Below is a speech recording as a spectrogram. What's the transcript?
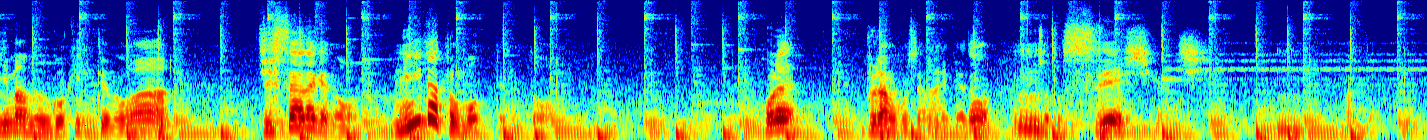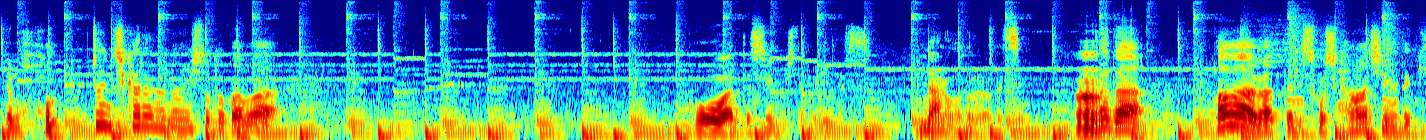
今の動きっていうのは実際だけど2だと思ってるとこれブランコじゃないけど、うん。ちょっとスエしがち。うん。待って。でも本当に力がない人とかはこうやってスイングしてもいいです。なるほど。これは別に、うん。ただパワーがあったり少し下半身ができ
